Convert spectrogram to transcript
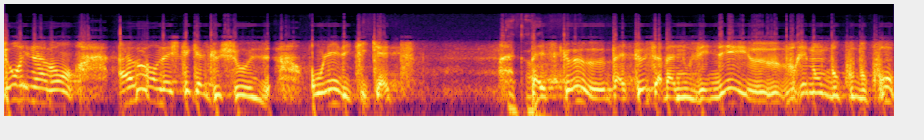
dorénavant, avant d'acheter quelque chose, on lit l'étiquette. Parce que parce que ça va nous aider euh, vraiment beaucoup beaucoup.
